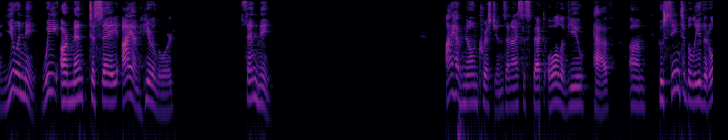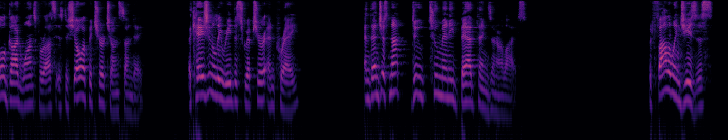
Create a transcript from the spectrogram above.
And you and me, we are meant to say, I am here, Lord. Send me. I have known Christians, and I suspect all of you have, um, who seem to believe that all God wants for us is to show up at church on Sunday, occasionally read the scripture and pray, and then just not do too many bad things in our lives. But following Jesus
